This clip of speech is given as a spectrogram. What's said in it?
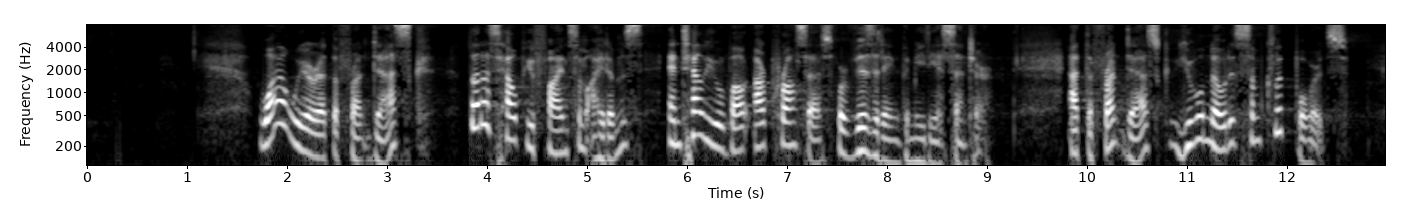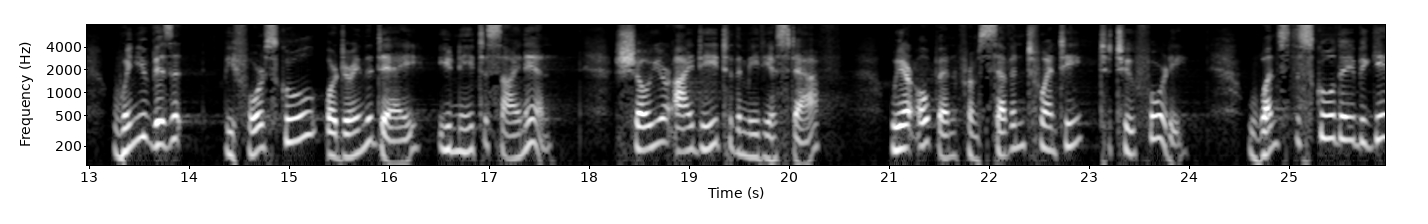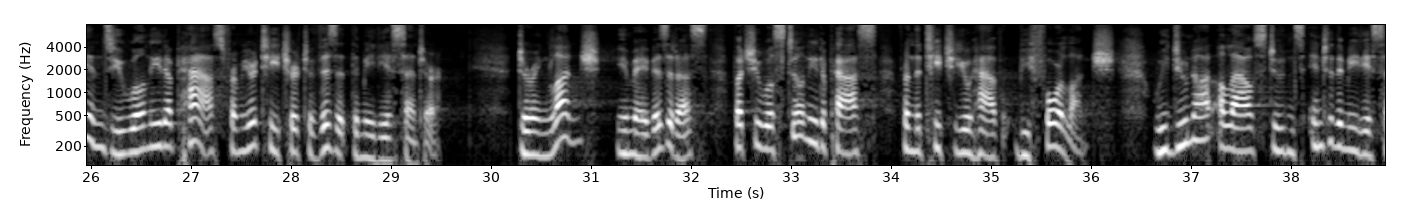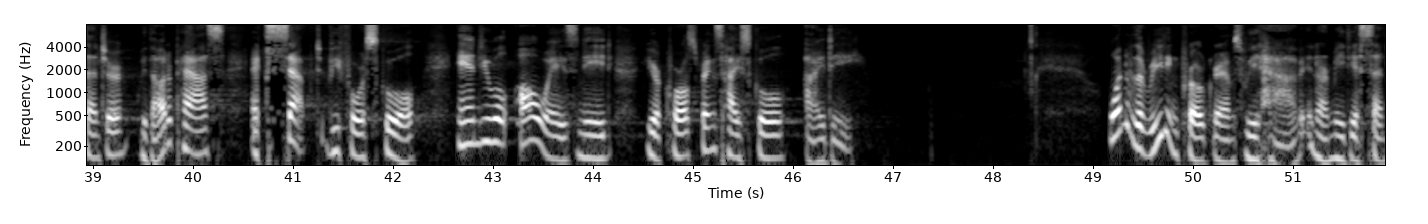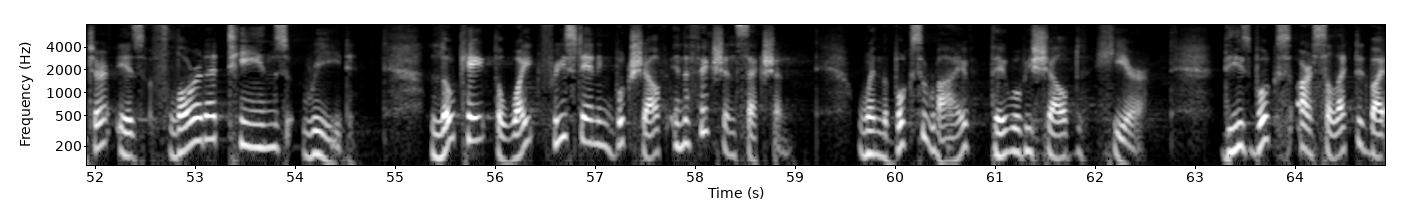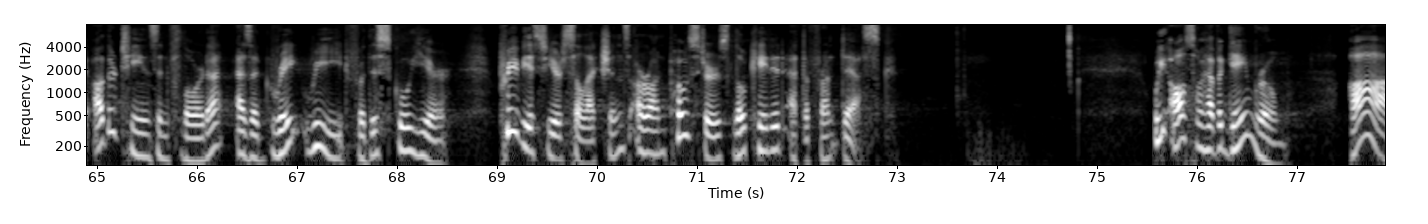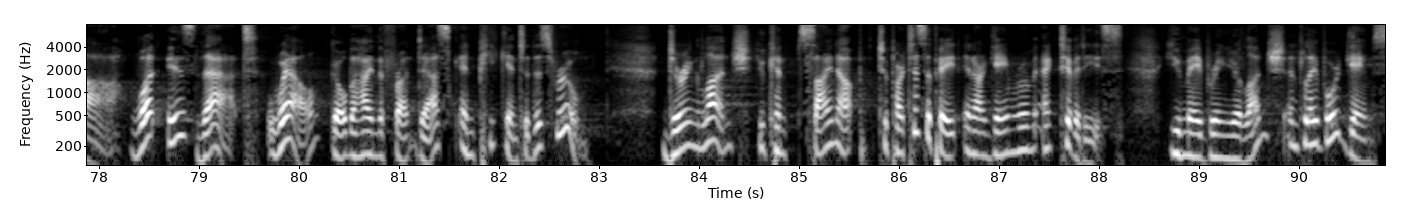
While we are at the front desk, let us help you find some items and tell you about our process for visiting the Media Center. At the front desk, you will notice some clipboards. When you visit before school or during the day, you need to sign in. Show your ID to the media staff. We are open from 7:20 to 2:40. Once the school day begins, you will need a pass from your teacher to visit the media center. During lunch, you may visit us, but you will still need a pass from the teacher you have before lunch. We do not allow students into the media center without a pass except before school, and you will always need your Coral Springs High School ID. One of the reading programs we have in our media center is Florida Teens Read. Locate the white freestanding bookshelf in the fiction section. When the books arrive, they will be shelved here. These books are selected by other teens in Florida as a great read for this school year. Previous year selections are on posters located at the front desk. We also have a game room. Ah, what is that? Well, go behind the front desk and peek into this room. During lunch, you can sign up to participate in our game room activities. You may bring your lunch and play board games.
